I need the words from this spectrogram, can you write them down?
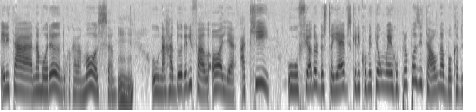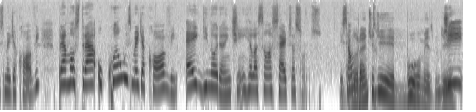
ele tá namorando com aquela moça, Uhum. o narrador, ele fala, olha, aqui o Fyodor Dostoiévski ele cometeu um erro proposital na boca do Smerdyakov para mostrar o quão o Smerdyakov é ignorante em relação a certos assuntos. Isso é um Ignorante de burro mesmo, de, de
